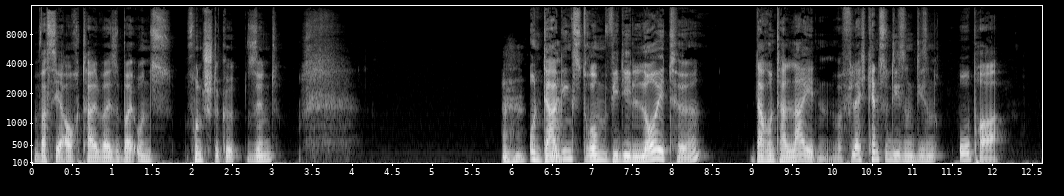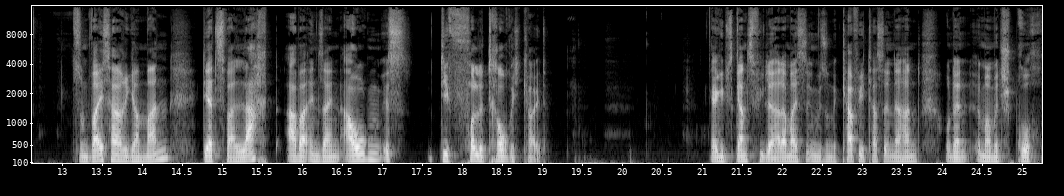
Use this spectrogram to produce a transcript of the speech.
was ja auch teilweise bei uns Fundstücke sind. Mhm. Und da ja. ging's drum, wie die Leute darunter leiden. Vielleicht kennst du diesen, diesen Opa. So ein weißhaariger Mann, der zwar lacht, aber in seinen Augen ist die volle Traurigkeit. Da gibt's ganz viele. Er hat er meistens irgendwie so eine Kaffeetasse in der Hand und dann immer mit Spruch.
